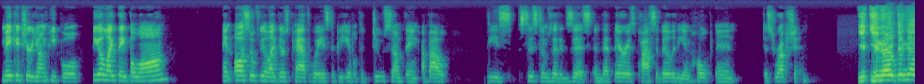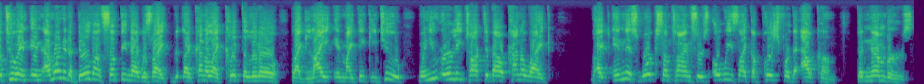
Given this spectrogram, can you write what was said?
making sure young people feel like they belong and also feel like there's pathways to be able to do something about these systems that exist and that there is possibility and hope and disruption. You, you know danielle too and, and i wanted to build on something that was like like kind of like clicked a little like light in my thinking too. When you early talked about kind of like like in this work sometimes there's always like a push for the outcome the numbers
